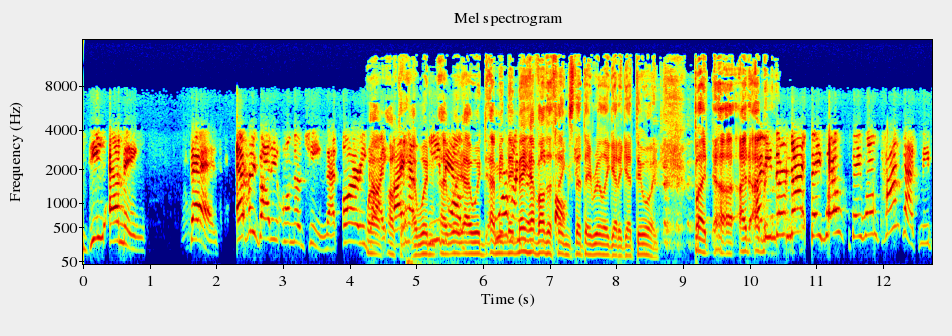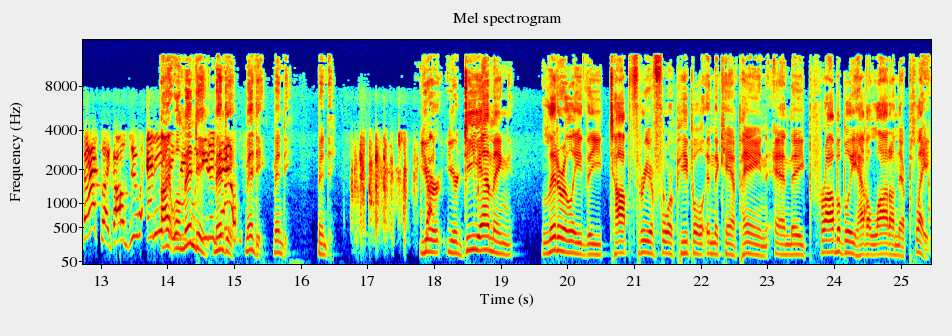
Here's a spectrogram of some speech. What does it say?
DMing Faiz, everybody on their team, that Ari Well, guy. okay. I have I wouldn't. I would. I would. I mean, they may have other people. things that they really got to get doing, but uh, I, I, I mean, they're not. They won't. They won't contact me back. Like I'll do anything. all right. Well, want Mindy, Mindy. Mindy, Mindy, Mindy, you're you're DMing literally the top three or four people in the campaign, and they probably have a lot on their plate.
